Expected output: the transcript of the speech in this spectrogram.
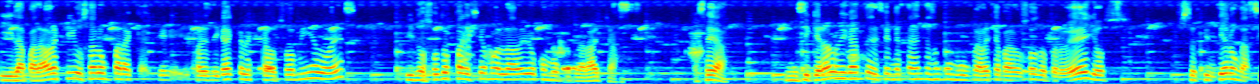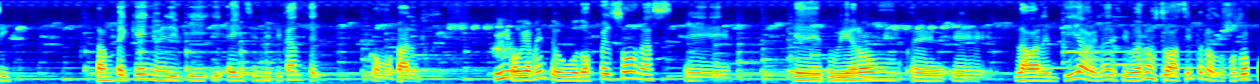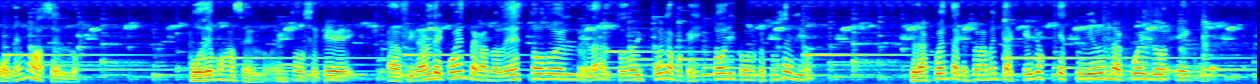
y la palabra que ellos usaron para, para indicar que les causó miedo es, y nosotros parecíamos al lado de ellos como cucarachas. O sea, ni siquiera los gigantes decían que esta gente son como cucarachas para nosotros, pero ellos se sintieron así, tan pequeños y, e insignificantes como tal. Y obviamente hubo dos personas eh, que tuvieron eh, eh, la valentía, ¿verdad? De decir, bueno, esto es así, pero nosotros podemos hacerlo. Podemos hacerlo. Entonces, que al final de cuentas, cuando lees todo el, toda la historia, porque es histórico lo que sucedió, te das cuenta que solamente aquellos que estuvieron de acuerdo en,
